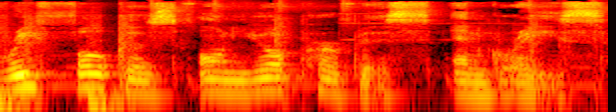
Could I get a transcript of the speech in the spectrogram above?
refocus on your purpose and grace.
